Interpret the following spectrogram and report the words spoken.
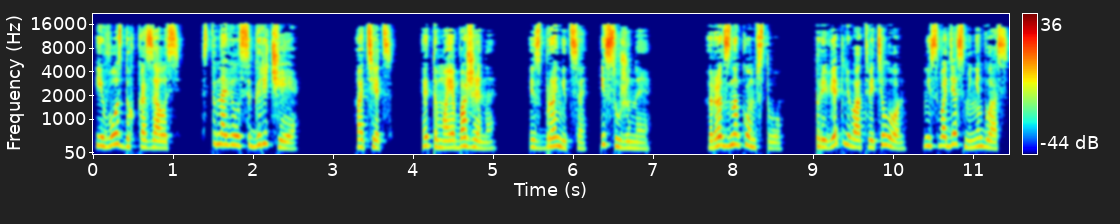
И воздух, казалось, становился горячее. «Отец, это моя Бажена, избранница и суженая». «Рад знакомству», — приветливо ответил он, не сводя с меня глаз.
